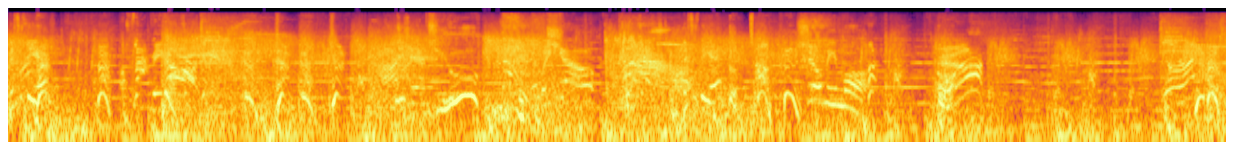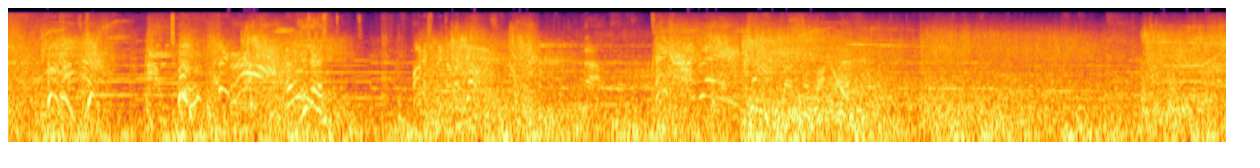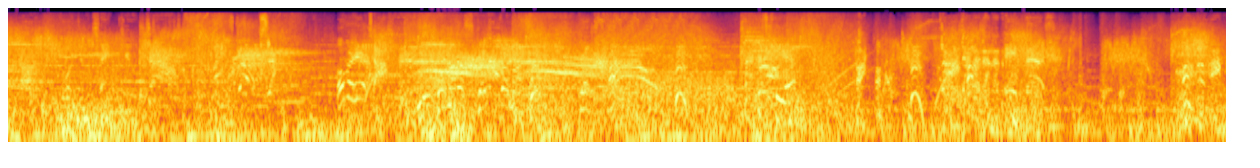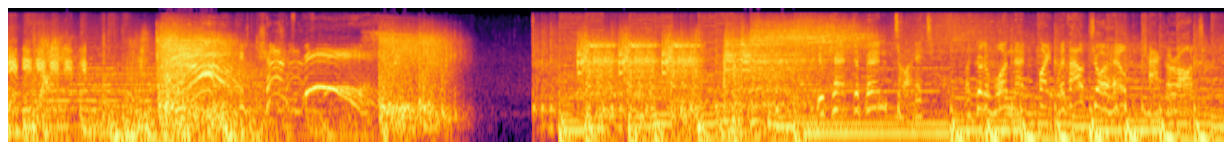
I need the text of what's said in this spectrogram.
This is the end. Be gone. I get you. Here we go. This is the end. Show me more. You alright? Punishment blade. Can't depend on it. I could have won that fight without your help, Kakarot.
